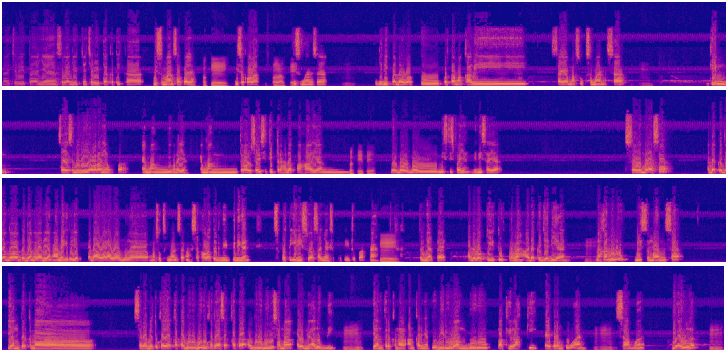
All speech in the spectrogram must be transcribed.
Nah ceritanya selanjutnya cerita ketika di Semansa Pak ya, Oke, di sekolah di sekolah oke. di Semansa. Hmm. Jadi pada waktu pertama kali saya masuk Semansa, Hmm. mungkin saya sendiri ya orangnya Pak emang gimana ya, emang terlalu sensitif terhadap hal yang Seperti itu ya. berbau-bau mistis Pak ya. Jadi saya selalu merasa ada kejanggalan-kejanggalan yang aneh gitu ya pada awal-awal mula masuk Semansa. Ah, sekolah tuh geningan seperti ini suasananya seperti itu Pak. Nah Oke. ternyata pada waktu itu pernah ada kejadian. Hmm. Nah kan dulu di Semansa yang terkenal seramnya tuh kayak kata guru-guru, kata kata guru-guru sama alumni-alumni Hmm. yang terkenal angkarnya tuh di ruang guru laki-laki eh perempuan Hmm. sama di aula Hmm.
